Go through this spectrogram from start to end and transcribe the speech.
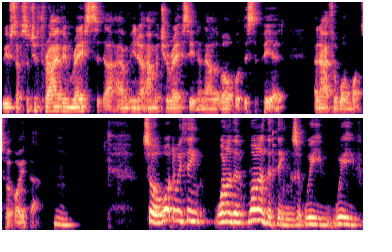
we used to have such a thriving race, uh, you know, amateur racing, and now they've all but disappeared. And I, for one, want to avoid that. Hmm. So, what do we think? One of the one of the things that we we've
